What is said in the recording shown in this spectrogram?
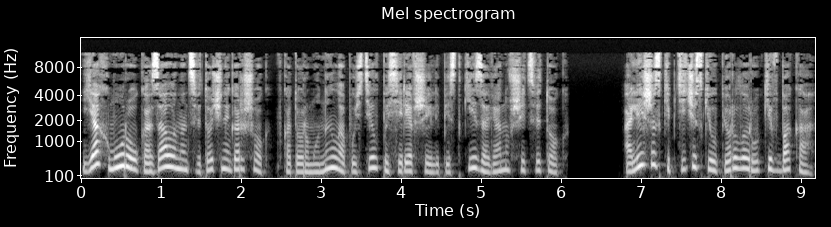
Я хмуро указала на цветочный горшок, в котором уныло опустил посеревшие лепестки завянувший цветок. Алиша скептически уперла руки в бока.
